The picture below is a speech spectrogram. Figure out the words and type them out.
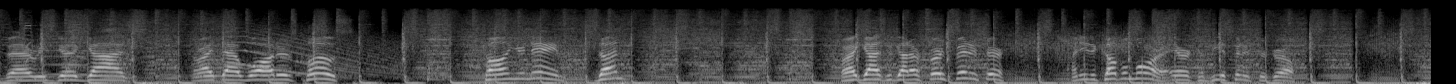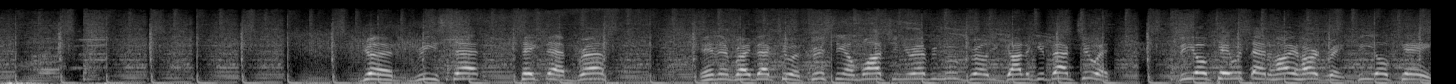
Very good, guys. All right, that water's close. Calling your name. Done? All right, guys, we got our first finisher. I need a couple more. Erica, be a finisher, girl. Good. Reset. Take that breath. And then right back to it. Christy, I'm watching your every move, girl. You got to get back to it. Be okay with that high heart rate. Be okay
